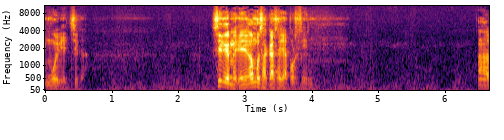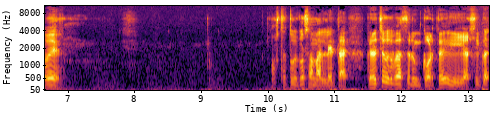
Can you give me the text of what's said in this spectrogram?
Muy bien, chica. Sígueme, que llegamos a casa ya, por fin. A ver. Ostras, tú qué cosa más lenta. Creo hecho que voy a hacer un corte y así que...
